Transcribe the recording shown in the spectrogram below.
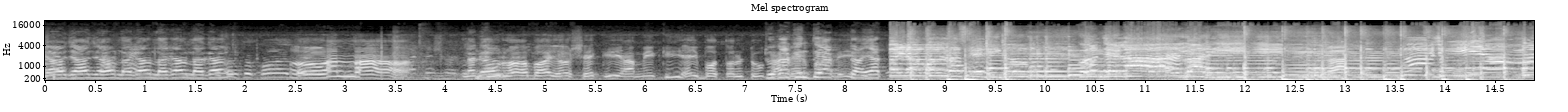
যাও যাও যাও লাগাও লাগাও লাগাও। ও আল্লাহ। লাগাও। বুড়ো বয়সে কি আমি কি এই বোতল টোকা কিন্তু একটা একটা। কোন জেলায় বাড়ি? আমার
